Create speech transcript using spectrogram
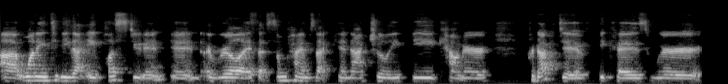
uh, wanting to be that A plus student. And I realized that sometimes that can actually be counterproductive because we're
